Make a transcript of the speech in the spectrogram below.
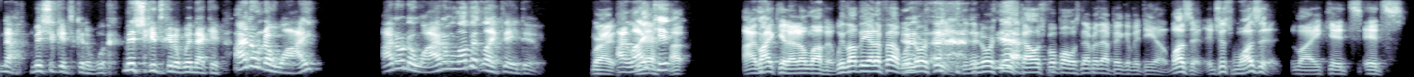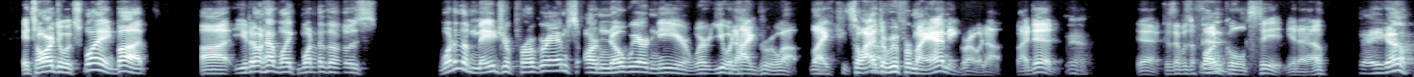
no, Michigan's gonna win. Michigan's gonna win that game. I don't know why. I don't know why. I don't love it like they do. Right. I like it. I, I like it. I don't love it. We love the NFL. We're Yeah. Northeast. In the Northeast, Yeah. college football was never that big of a deal. was it? It just wasn't. Like it's it's it's hard to explain, but uh you don't have like one of those one of the major programs are nowhere near where you and I grew up. Like, so I had to root for Miami growing up. I did. Yeah. Yeah, because it was a fun, Yeah. cool team, you know? There you go.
